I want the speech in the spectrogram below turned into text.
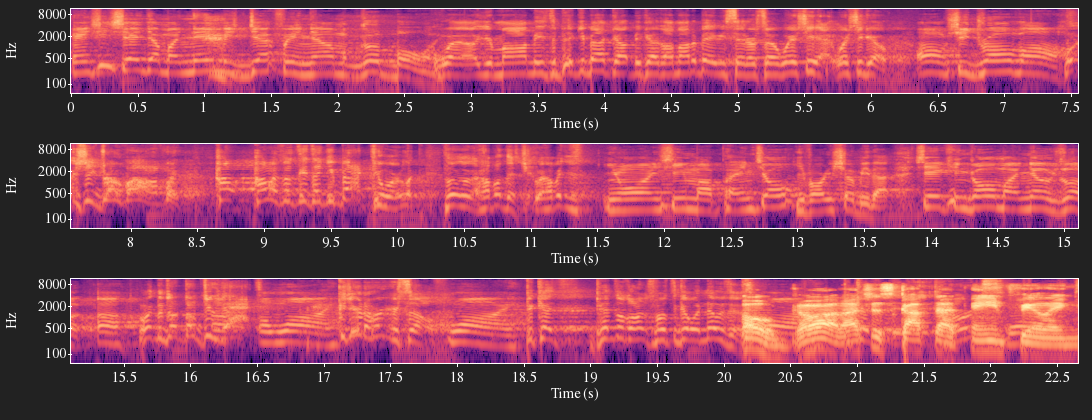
and she said that my name is Jeffrey and now I'm a good boy. Well, your mom needs to pick you back up because I'm not a babysitter, so where's she at? Where'd she go? Oh, she drove off. Well, she drove off? Wait, how, how am I supposed to take you back to her? Look, look, look how about this? How about you? You want to see my pencil? You've already showed me that. See, it can go on my nose, look. Uh, what, don't, don't do uh, that. Uh, why? Because you're going to hurt yourself. Why? Because pencils aren't supposed to go in noses. Oh, why? God, because I just got that pain feeling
